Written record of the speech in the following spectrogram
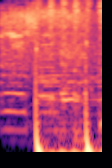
when you see it.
